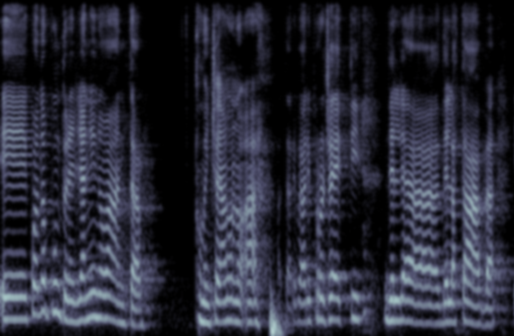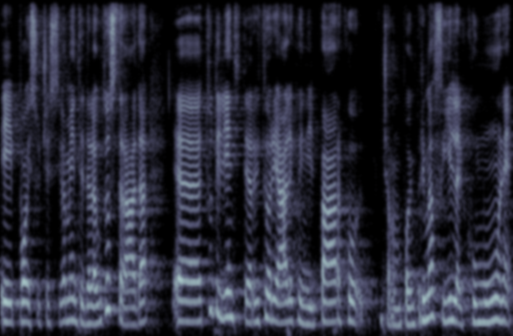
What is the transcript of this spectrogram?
E quando appunto negli anni 90 cominciarono a, ad arrivare i progetti della, della, TAV e poi successivamente dell'autostrada, eh, tutti gli enti territoriali, quindi il parco, diciamo un po' in prima fila, il comune,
